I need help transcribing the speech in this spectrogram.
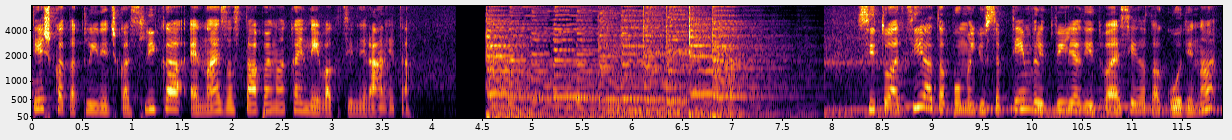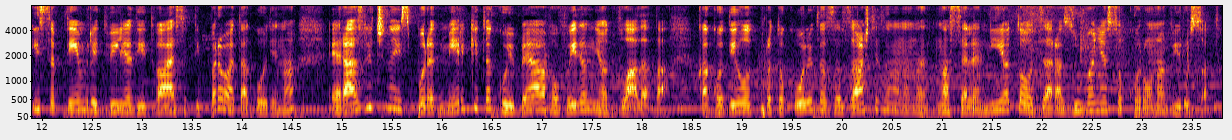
тешката клиничка слика е најзастапена кај невакцинираните. Ситуацијата помеѓу септември 2020 година и септември 2021 година е различна и според мерките кои беа воведени од владата, како дел од протоколите за заштита на населението од заразување со коронавирусот.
